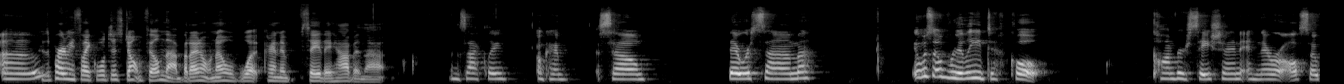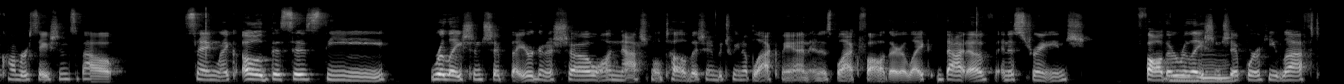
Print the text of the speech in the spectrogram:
Um, Because part of me is like, well, just don't film that. But I don't know what kind of say they have in that. Exactly. Okay. So there were some, it was a really difficult conversation. And there were also conversations about saying, like, oh, this is the relationship that you're going to show on national television between a black man and his black father, like that of an estranged father Mhm. relationship where he left.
